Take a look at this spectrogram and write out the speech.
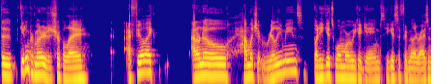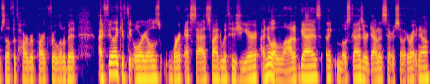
the getting promoted to AAA I feel like I don't know how much it really means, but he gets one more week of games. He gets to familiarize himself with Harbor Park for a little bit. I feel like if the Orioles weren't as satisfied with his year, I know a lot of guys, I think most guys are down in Sarasota right now,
